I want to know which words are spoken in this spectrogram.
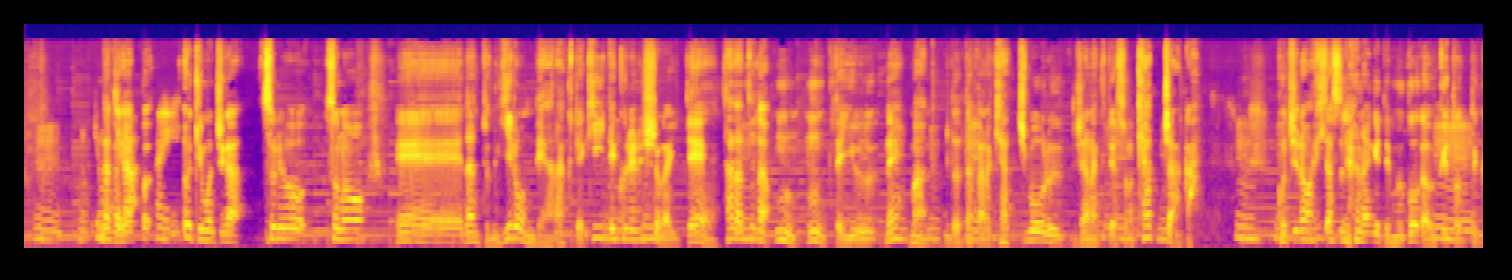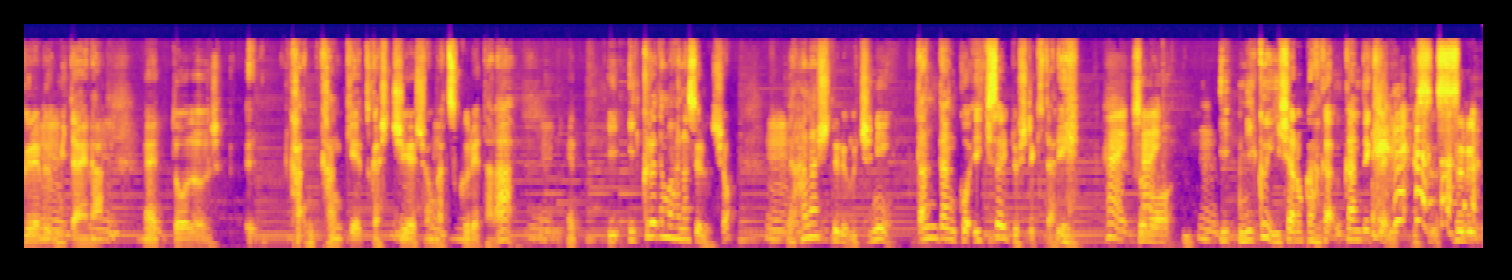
うん、だからやっぱ、はい、気持ちが、それを、その、えー、なんていうの、議論ではなくて聞いてくれる人がいて、うん、ただただ、うん、うんっていうね、まあだ、だからキャッチボールじゃなくて、そのキャッチャーか。こちらはひたすら投げて向こうが受け取ってくれるみたいな、えっと、関係とかシチュエーションが作れたら、えいいくらでも話せるでしょ、で話してるうちに、だんだんこうエキサイトしてきたり、はい、その、はい。うん、憎い医者の顔が浮かんできたり する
